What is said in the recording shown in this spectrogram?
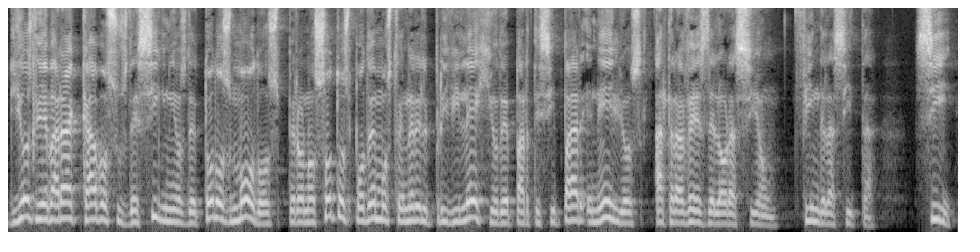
Dios llevará a cabo sus designios de todos modos, pero nosotros podemos tener el privilegio de participar en ellos a través de la oración. Fin de la cita. Sí,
